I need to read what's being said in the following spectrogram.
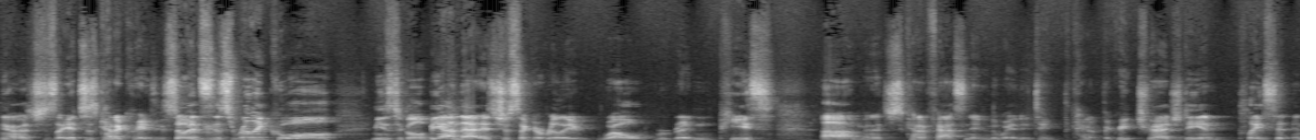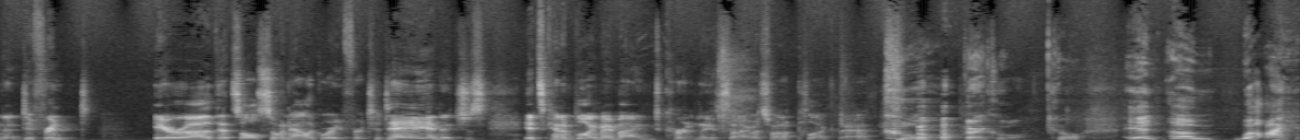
You know, it's just like it's just kind of crazy. So it's this really cool musical. Beyond that, it's just like a really well written piece, um, and it's just kind of fascinating the way they take kind of the Greek tragedy and place it in a different era that's also an allegory for today. And it's just it's kind of blowing my mind currently. So I just want to plug that. Cool. Very cool. Cool. And um, well, I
